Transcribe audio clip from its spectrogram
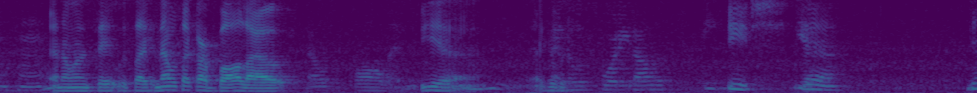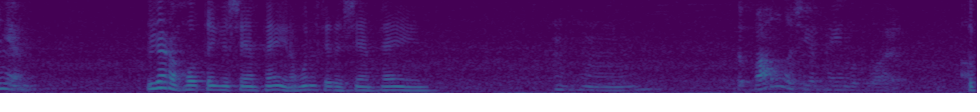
Mm-hmm. And I want to say it was like, and that was like our ball out. That was balling. Yeah, like And it it was was forty dollars each. each. Yeah. Yeah. yeah, Yeah. We got a whole thing of champagne. I want to say the champagne. Mm-hmm. The bottle of champagne was what? The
